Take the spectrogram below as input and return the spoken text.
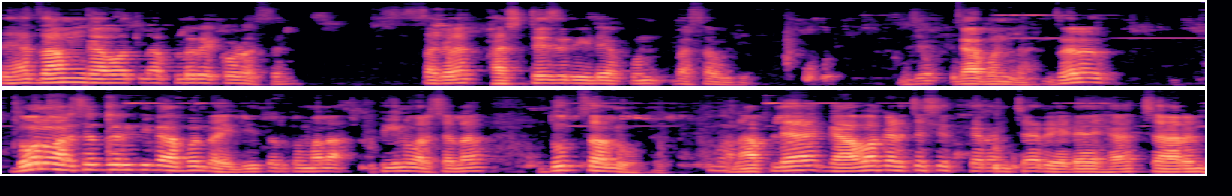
तर ह्या जाम गावातलं आपलं रेकॉर्ड असेल सगळ्यात फास्टेस्ट रेडी आपण बसावली. म्हणजे गाभणला. जर दोन वर्षात जरी ती गाभण राहिली तर तुम्हाला तीन वर्षाला दूध चालू होतं. आणि आपल्या गावाकडच्या शेतकऱ्यांच्या रेड्या ह्या चार आणि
